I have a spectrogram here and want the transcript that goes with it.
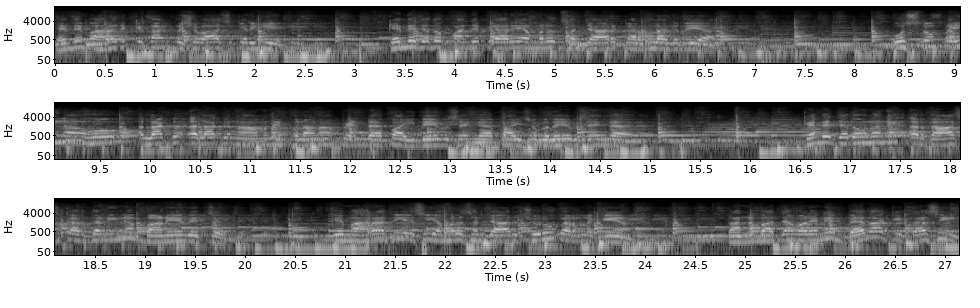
ਕਹਿੰਦੇ, ਮਹਾਰਾਜ, ਕਿਦਾਂ ਵਿਸ਼ਵਾਸ ਕਰੀਏ? ਕਹਿੰਦੇ, ਜਦੋਂ ਪੰਜ ਪਿਆਰੇ ਅੰਮ੍ਰਿਤ ਸੰਚਾਰ ਕਰਨ ਲੱਗਦੇ ਆ ਉਸ ਤੋਂ ਪਹਿਲਾਂ ਉਹ ਅਲੱਗ-ਅਲੱਗ ਨਾਮ ਨੇ। ਫਲਾਣਾ ਪਿੰਡ ਹੈ, ਭਾਈ ਦੇਵ ਸਿੰਘ ਹੈ, ਭਾਈ ਸੁਖਦੇਵ ਸਿੰਘ ਹੈ। ਕਹਿੰਦੇ ਜਦੋਂ ਉਹਨਾਂ ਨੇ ਅਰਦਾਸ ਕਰ ਦੇਣੀ ਨਾ ਬਾਣੇ ਵਿੱਚ ਕਿ ਮਹਾਰਾਜ ਜੀ, ਅਸੀਂ ਅੰਮ੍ਰਿਤ ਸੰਚਾਰ ਸ਼ੁਰੂ ਕਰਨ ਲੱਗੇ ਆ ਧੰਨਵਾਜਾਂ ਵਾਲੇ ਨੇ ਵਾਅਦਾ ਕੀਤਾ ਸੀ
